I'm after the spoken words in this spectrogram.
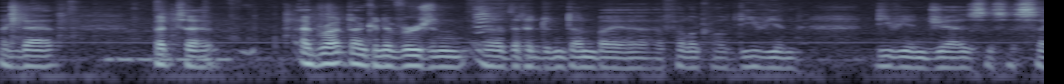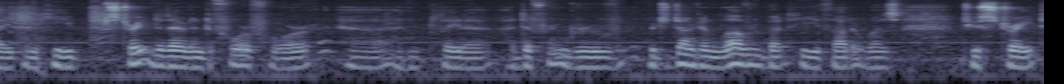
Like that. But uh, I brought Duncan a version uh, that had been done by a, a fellow called Devian. Devian Jazz is a site, and he straightened it out into 4 4 uh, and played a, a, different groove, which Duncan loved, but he thought it was too straight.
